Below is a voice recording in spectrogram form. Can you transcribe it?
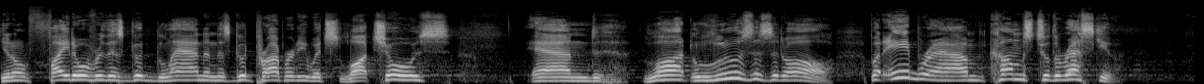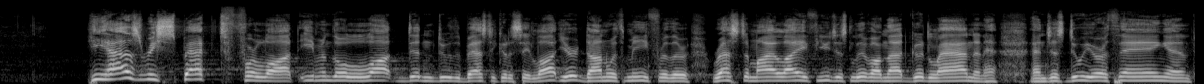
you know, fight over this good land and this good property which Lot chose. And Lot loses it all. But Abraham comes to the rescue. He has respect for Lot, even though Lot didn't do the best. He could have said, Lot, you're done with me for the rest of my life. You just live on that good land and, and just do your thing, and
